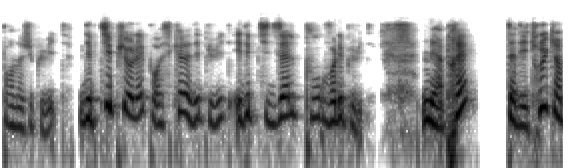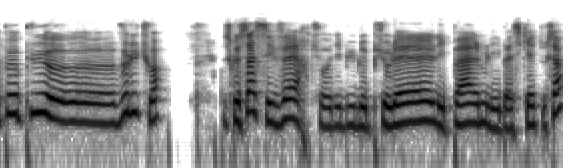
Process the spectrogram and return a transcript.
pour nager plus vite. Des petits piolets pour escalader plus vite. Et des petites ailes pour voler plus vite. Mais après, tu as des trucs un peu plus euh, velus, tu vois. Parce que ça, c'est vert, tu vois, au début, le piolet, les palmes, les baskets, tout ça.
